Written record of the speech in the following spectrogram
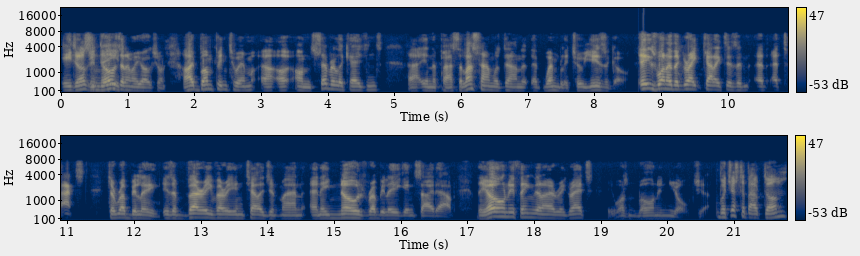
He does. He indeed. knows that I'm a Yorkshireman. I bump into him uh, uh, on several occasions uh, in the past. The last time was down at, at, Wembley two years ago. He's one of the great characters in, attached to rugby league. He's a very, very intelligent man, and he knows rugby league inside out. The only thing that I regret he wasn't born in Yorkshire. We're just about done,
